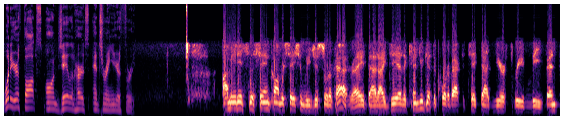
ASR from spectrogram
What are your thoughts on Jalen Hurts entering year three? I mean, it's the same conversation we just sort of had, right? That idea that can you get the quarterback to take that year three leap? And,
